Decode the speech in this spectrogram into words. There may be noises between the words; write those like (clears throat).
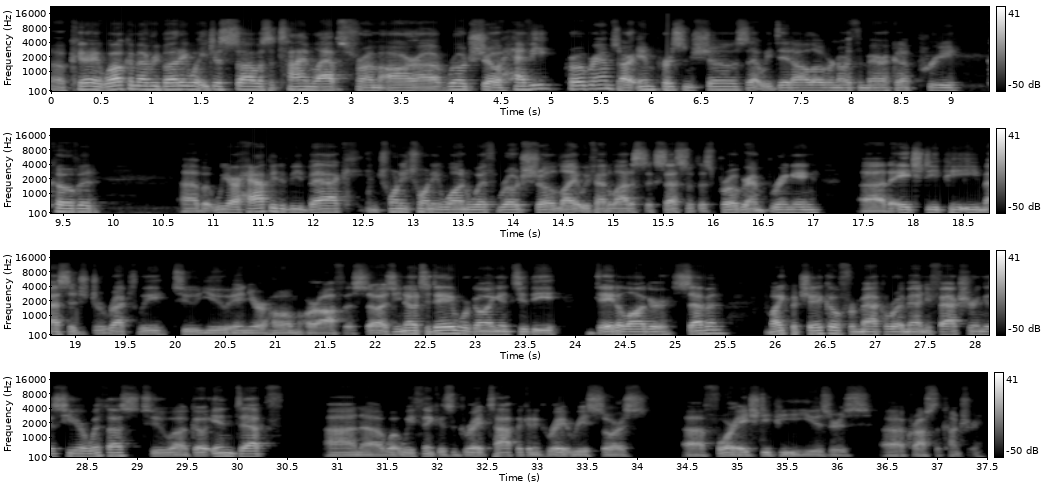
Okay, welcome everybody. What you just saw was a time lapse from our uh, Roadshow Heavy programs, our in person shows that we did all over North America pre COVID. Uh, but we are happy to be back in 2021 with Roadshow Light. We've had a lot of success with this program, bringing uh, the HDPE message directly to you in your home or office. So, as you know, today we're going into the Data Logger 7. Mike Pacheco from McElroy Manufacturing is here with us to uh, go in depth on uh, what we think is a great topic and a great resource uh, for HDPE users uh, across the country.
